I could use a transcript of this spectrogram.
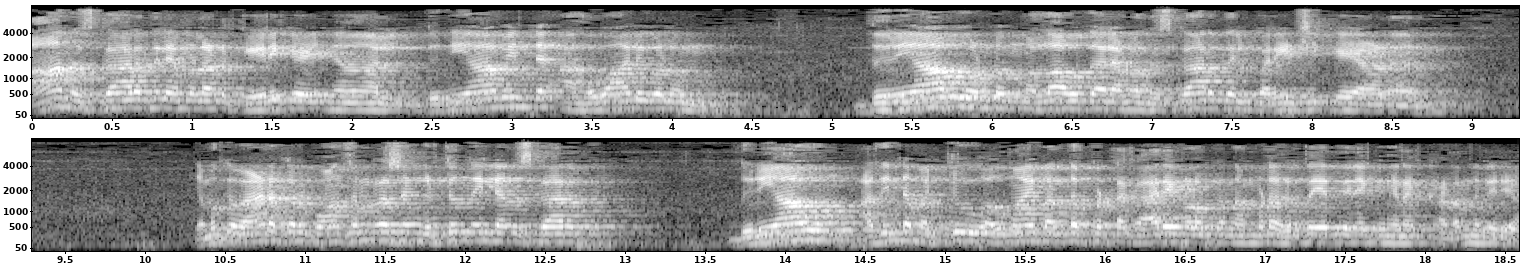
ആ നിസ്കാരത്തിൽ നമ്മളവിടെ കയറിക്കഴിഞ്ഞാൽ ദുനിയാവിന്റെ അഹ്വാലുകളും ദുനിയാവ് കൊണ്ടും അള്ളാഹു താല നമ്മുടെ നിസ്കാരത്തിൽ പരീക്ഷിക്കുകയാണ് നമുക്ക് വേണ്ടത്ര കോൺസെൻട്രേഷൻ കിട്ടുന്നില്ല നിസ്കാരത്തിൽ ദുനിയാവും അതിന്റെ മറ്റു അതുമായി ബന്ധപ്പെട്ട കാര്യങ്ങളൊക്കെ നമ്മുടെ ഹൃദയത്തിലേക്ക് ഇങ്ങനെ കടന്നു വരിക.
